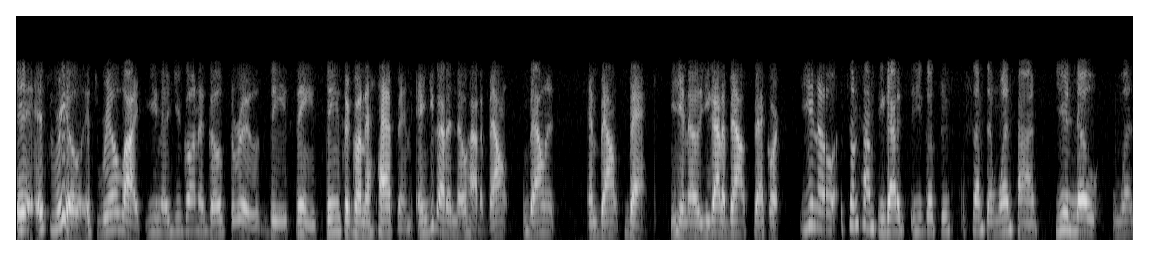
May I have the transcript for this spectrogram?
it, it's real. It's real life. You know, you're gonna go through these things. Things are gonna happen, and you got to know how to bounce, balance, and bounce back. You know, you got to bounce back, or you know, sometimes you got to you go through something one time, you know, once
